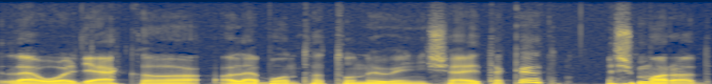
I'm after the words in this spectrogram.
leoldják a, a lebontható növényi sejteket, és marad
